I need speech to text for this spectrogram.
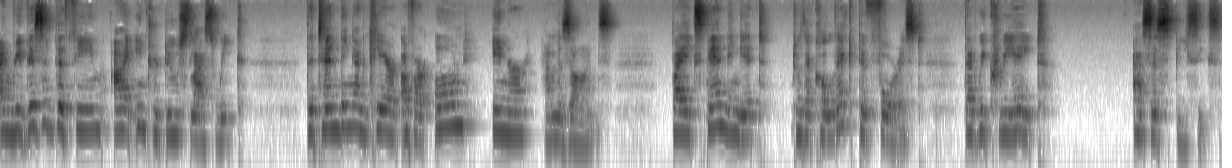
and revisit the theme I introduced last week the tending and care of our own inner Amazons by expanding it to the collective forest that we create as a species.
